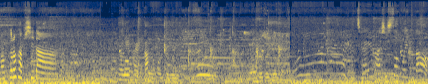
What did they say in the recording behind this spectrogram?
먹으러 갑시다. 여기 갈까? 이거 제일 맛있어 보인다.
